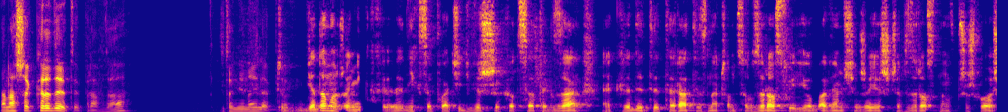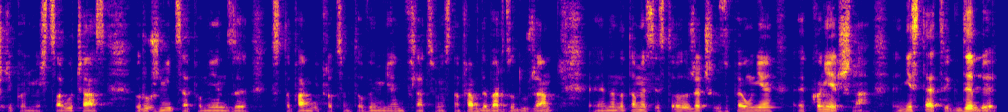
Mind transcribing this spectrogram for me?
na nasze kredyty, prawda? To nie najlepiej. Wiadomo, że nikt nie chce płacić wyższych odsetek za kredyty. Te raty znacząco wzrosły i obawiam się, że jeszcze wzrosną w przyszłości, ponieważ cały czas różnica pomiędzy stopami procentowymi a inflacją jest naprawdę bardzo duża. No, natomiast jest to rzecz zupełnie konieczna. Niestety, gdyby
